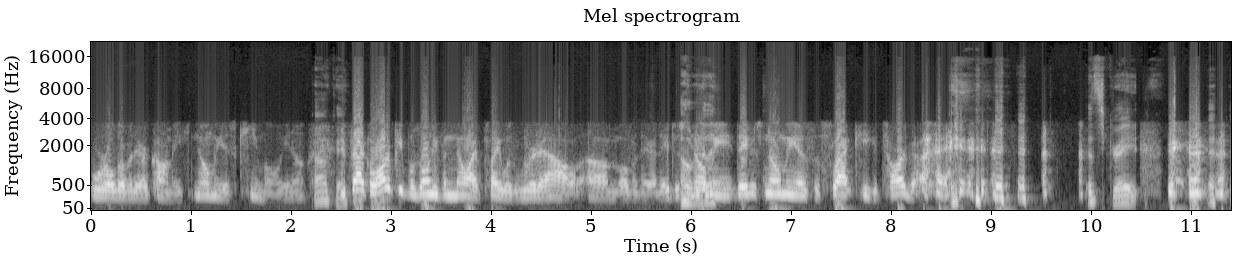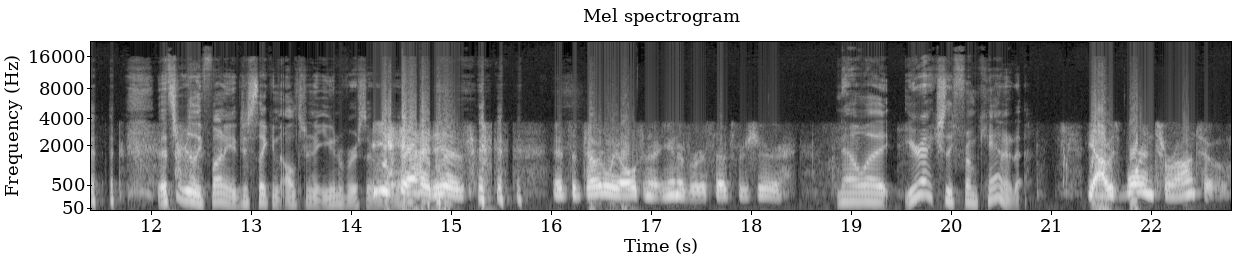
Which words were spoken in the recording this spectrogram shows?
world over there call me know me as Kimo. You know. Okay. In fact, a lot of people don't even know I play with Weird Al um, over there. They just Oh, know really? me. They just know me as the slack key guitar guy. That's great. That's really funny. Just like an alternate universe over there. yeah, it is. it's a totally alternate universe. That's for sure. Now, uh, you're actually from Canada. Yeah, I was born in Toronto.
